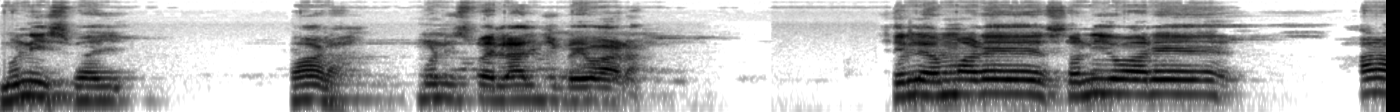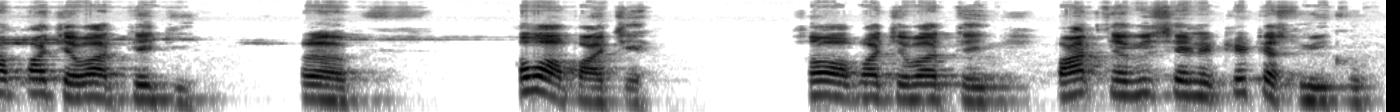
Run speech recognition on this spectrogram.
મનીષભાઈ વાળા. મનીષભાઈ લાલજીભાઈ વાળા. છેલ્લે અમારે શનિવારે સાડા પાંચે વાત થઈ હતી. હવા પાંચે. સવા પાંચે વાત થઈ. પાંચને વીસે એને સ્ટેટસ મૂક્યું.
